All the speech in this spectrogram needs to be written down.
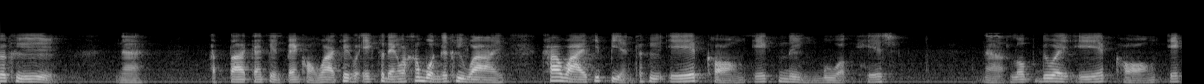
ก็คือนะอัตราการเปลี่ยนแปลงของ y เทียบกับ x แสดงว่าข้างบนก็คือ y ค่า y ที่เปลี่ยนก็คือ f ของ x 1บวก h นะลบด้วย f ของ x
